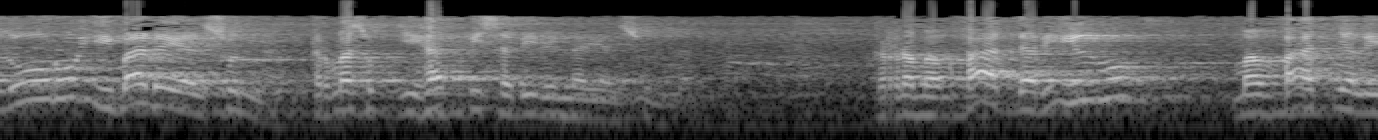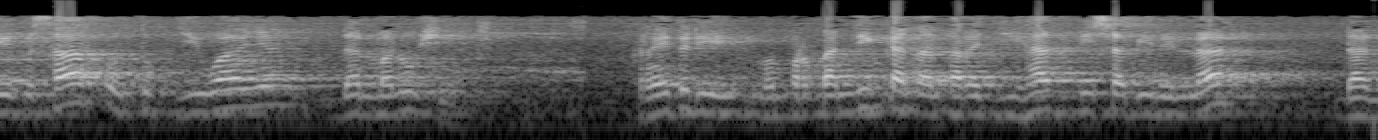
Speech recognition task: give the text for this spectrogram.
seluruh ibadah yang sunnah, termasuk jihad fisabilillah yang sunnah. Karena manfaat dari ilmu, manfaatnya lebih besar untuk jiwanya dan manusia. Karena itu di, memperbandingkan antara jihad fisabilillah dan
